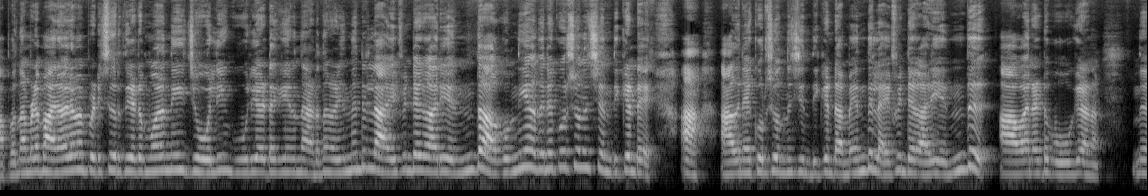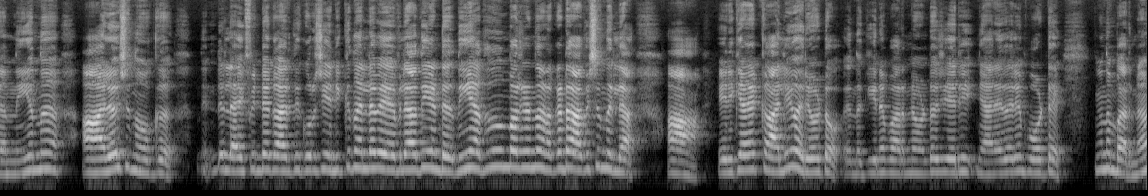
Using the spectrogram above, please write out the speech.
അപ്പോൾ നമ്മുടെ മനോരമ പിടിച്ചു നിർത്തിയിട്ട് മോനെ നീ ജോലിയും കൂലിയായിട്ടൊക്കെ ഇങ്ങനെ നടന്നു കഴിഞ്ഞ് നിന്റെ ലൈഫിന്റെ കാര്യം എന്താകും? നീ അതിനെക്കുറിച്ചൊന്നും ചിന്തിക്കണ്ടേ? ആ അതിനെക്കുറിച്ചൊന്നും ചിന്തിക്കണ്ട. അമ്മ എന്ത് ലൈഫിന്റെ കാര്യം? എന്ത് ആവാനായിട്ട് പോവുകയാണ്? നീ ഒന്ന് ആലോചിച്ച് നോക്ക്. നിന്റെ ലൈഫിന്റെ കാര്യത്തെക്കുറിച്ച് എനിക്ക് നല്ല വേവലാതിയുണ്ട്. നീ അതൊന്നും പറഞ്ഞുകൊണ്ട് നടക്കേണ്ട ആവശ്യമൊന്നുമില്ല. ആ എനിക്കായ കലി വരും കേട്ടോ എന്നൊക്കെ ഇങ്ങനെ പറഞ്ഞുകൊണ്ട് ശരി ഞാനേതായാലും പോട്ടെ എന്നും പറഞ്ഞു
